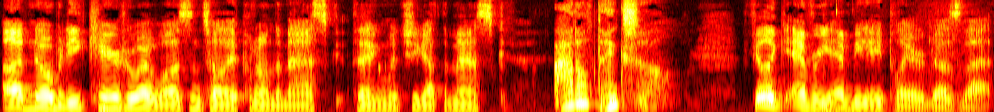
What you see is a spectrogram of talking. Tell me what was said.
Uh, nobody cared who I was until I put on the mask thing when she got the mask. I don't think so, I feel like every NBA player does that.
